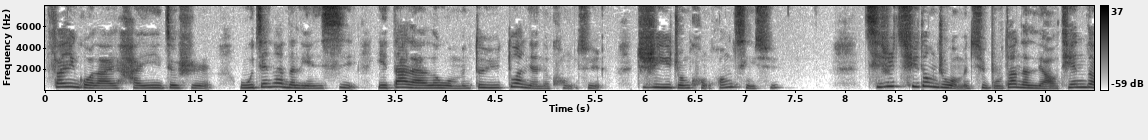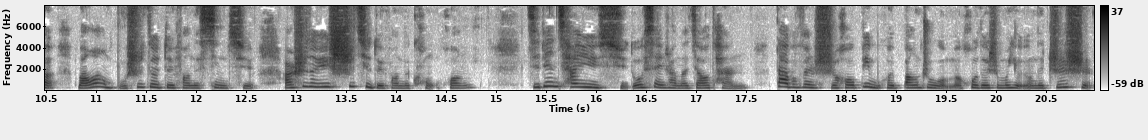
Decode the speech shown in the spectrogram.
翻译过来含义就是无间断的联系也带来了我们对于断联的恐惧，这是一种恐慌情绪。其实驱动着我们去不断的聊天的，往往不是对对方的兴趣，而是对于失去对方的恐慌。即便参与许多线上的交谈，大部分时候并不会帮助我们获得什么有用的知识，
